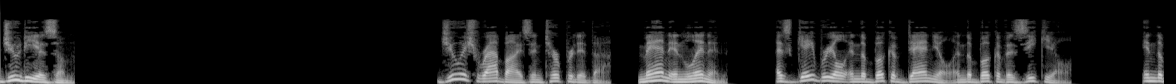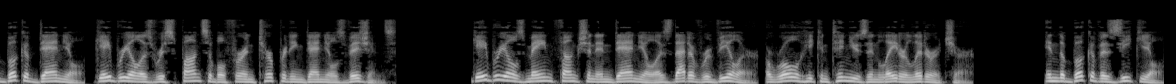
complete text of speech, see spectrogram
Judaism Jewish rabbis interpreted the «man in linen» as Gabriel in the Book of Daniel and the Book of Ezekiel. In the Book of Daniel, Gabriel is responsible for interpreting Daniel's visions. Gabriel's main function in Daniel is that of revealer, a role he continues in later literature. In the Book of Ezekiel,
